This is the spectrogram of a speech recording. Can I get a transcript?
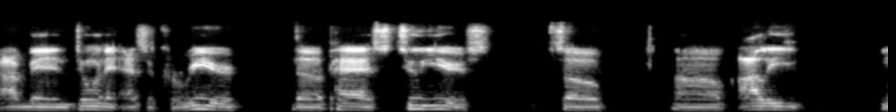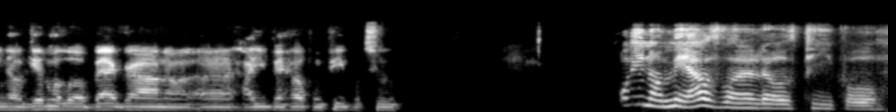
I've been doing it as a career the past two years. So, um, Ali, you know, give them a little background on uh, how you've been helping people too. Well, you know me, I was one of those people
